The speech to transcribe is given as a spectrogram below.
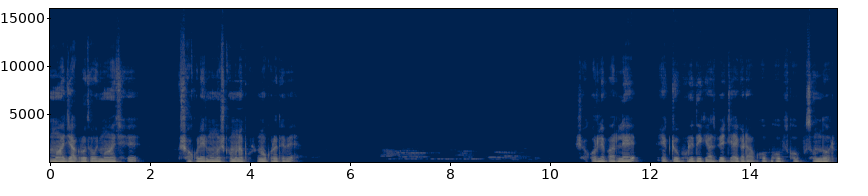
মা জাগ্রত, ওই মা আছে, সকলের মনস্কামনা পূর্ণ করে দেবে। সকলে পারলে একটু ঘুরে দেখে আসবে, জায়গাটা খুব খুব খুব সুন্দর।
